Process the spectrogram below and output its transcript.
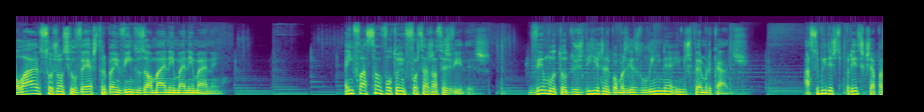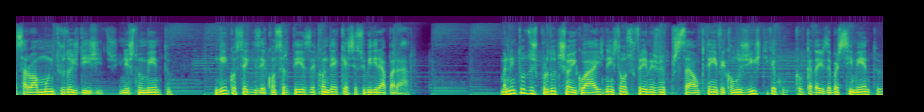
Olá, eu sou João Silvestre, bem-vindos ao Money Money Money. A inflação voltou em força às nossas vidas. Vemo-la todos os dias nas bombas de gasolina e nos supermercados. Há subidas de preços que já passaram há muitos dois dígitos e neste momento ninguém consegue dizer com certeza quando é que esta subida irá parar. Mas nem todos os produtos são iguais, nem estão a sofrer a mesma pressão que tem a ver com logística, com cadeias de abastecimento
